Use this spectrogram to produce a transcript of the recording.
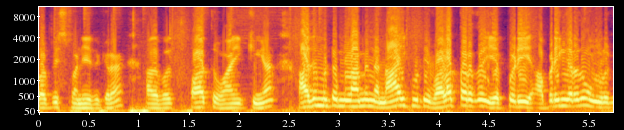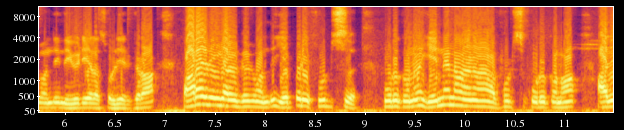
பப்ளிஷ் பண்ணியிருக்கிறேன். அதை பார்த்து வாங்கிக்கிங்க. அது மட்டும் இல்லாமல் இந்த நாய்க்குட்டி வளர்த்துறது எப்படி அப்படிங்கிறதும் உங்களுக்கு வந்து இந்த வீடியோவில் சொல்லியிருக்கிறோம். பறவைகளுக்கு வந்து எப்படி ஃபுட்ஸ் கொடுக்கணும் என்னென்ன ஃபுட்ஸ் கொடுக்கணும் அது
